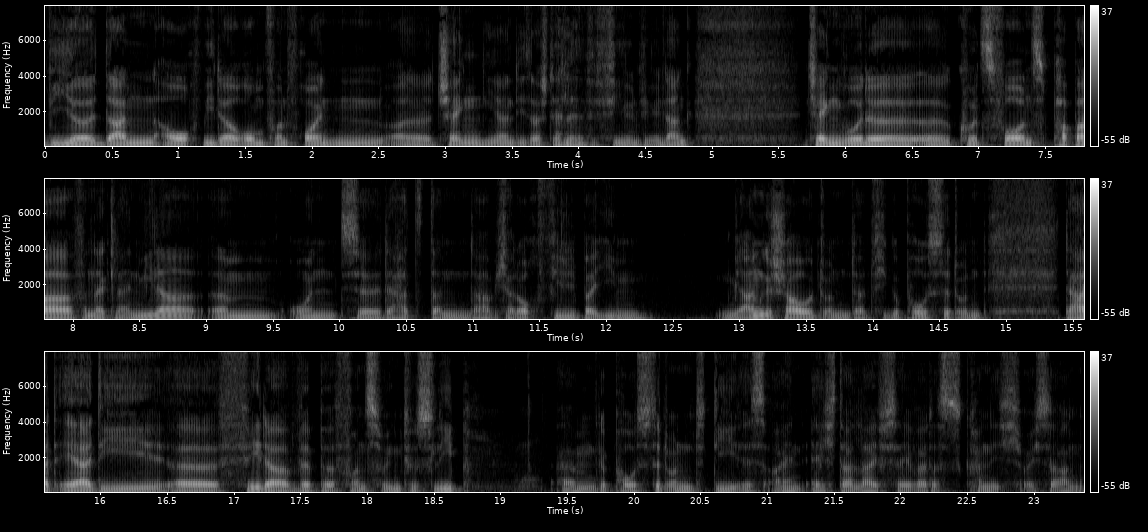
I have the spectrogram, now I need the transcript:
wir dann auch wiederum von Freunden, äh, Cheng hier an dieser Stelle, vielen, vielen Dank. Cheng wurde äh, kurz vor uns Papa von der kleinen Mila ähm, und äh, der hat dann, da habe ich halt auch viel bei ihm mir angeschaut und hat viel gepostet und da hat er die äh, Federwippe von Swing to Sleep ähm, gepostet und die ist ein echter Lifesaver, das kann ich euch sagen.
